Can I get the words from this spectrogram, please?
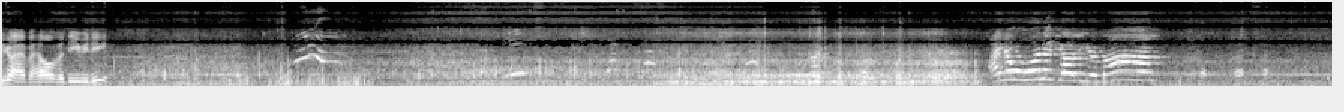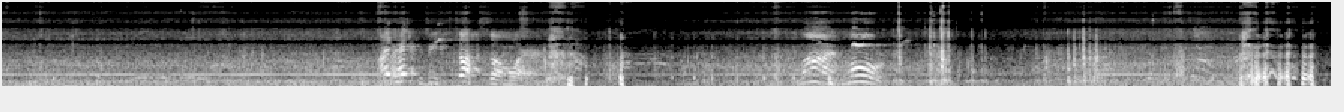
You're going to have a hell of a DVD. Somewhere. My lord.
